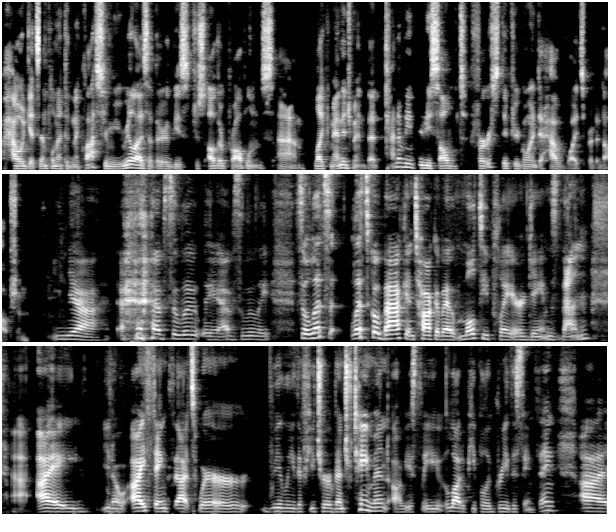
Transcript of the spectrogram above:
how it gets implemented in the classroom you realize that there are these just other problems um, like management that kind of need to be solved first if you're going to have widespread adoption yeah, absolutely, absolutely. So let's let's go back and talk about multiplayer games then. I, you know, I think that's where really the future of entertainment, obviously a lot of people agree the same thing, uh,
